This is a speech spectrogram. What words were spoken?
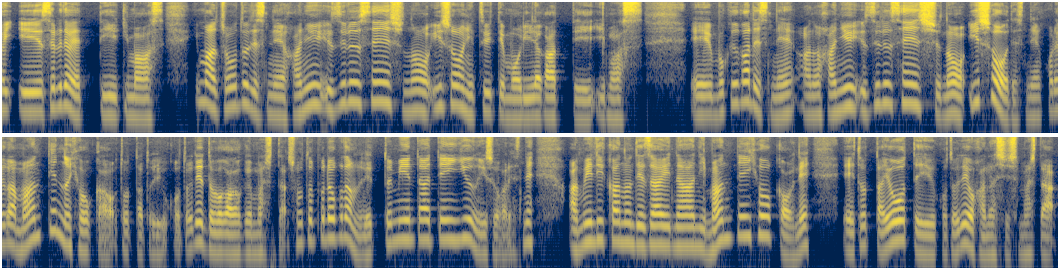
はい、えー、それではやっていきます。今ちょうどですね、羽生結弦選手の衣装について盛り上がっています。えー、僕がですね、あの羽生結弦選手の衣装ですね、これが満点の評価を取ったということで動画を上げました。ショートプログラムのレッドミエンターテイン U の衣装がですね、アメリカのデザイナーに満点評価をね、えー、取ったよということでお話ししました。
